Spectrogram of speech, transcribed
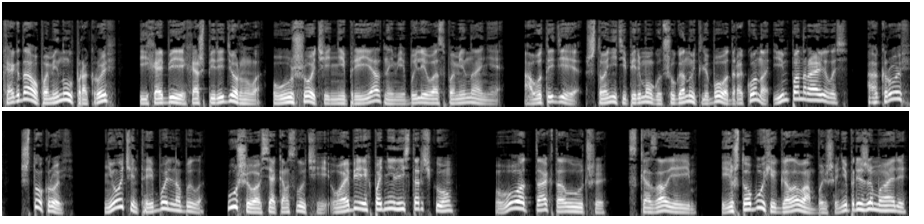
Когда упомянул про кровь, их обеих аж передернуло. Уж очень неприятными были воспоминания. А вот идея, что они теперь могут шугануть любого дракона, им понравилась. А кровь? Что кровь? Не очень-то и больно было. Уши, во всяком случае, у обеих поднялись торчком. «Вот так-то лучше», — сказал я им. «И чтоб ухи к головам больше не прижимали».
